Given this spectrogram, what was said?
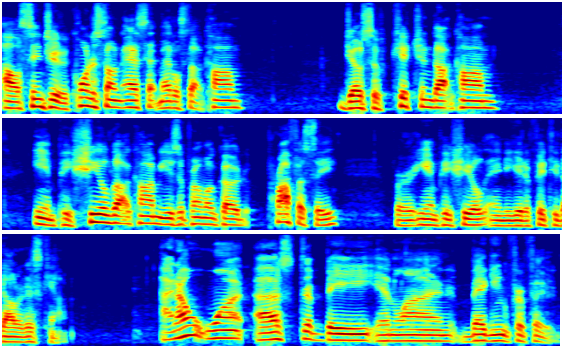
I'll send you to cornerstoneassetmetals.com, josephkitchen.com, empshield.com. Use the promo code PROPHECY for EMP Shield, and you get a $50 discount. I don't want us to be in line begging for food.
